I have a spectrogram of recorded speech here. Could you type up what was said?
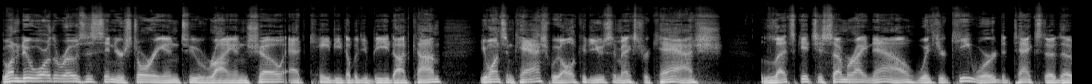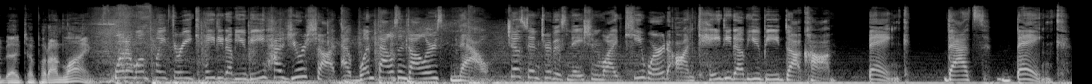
you want to do War of the Roses? Send your story into Ryan Show at KDWB.com. You want some cash? We all could use some extra cash. Let's get you some right now with your keyword to text uh, to, to put online. 101.3 KDWB has your shot at $1,000 now. Just enter this nationwide keyword on KDWB.com. Bank. That's bank.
